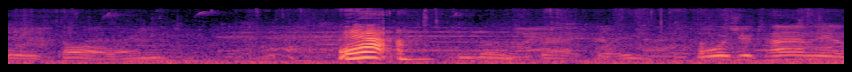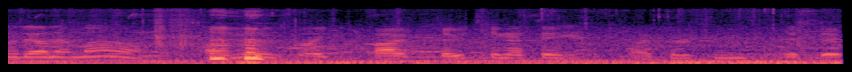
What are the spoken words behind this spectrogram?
Boy's tall, ain't Yeah. he? He's on track. boy. What was your time the other day down that mile? Um, it was like 513, I think. 513. Yes, sir.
